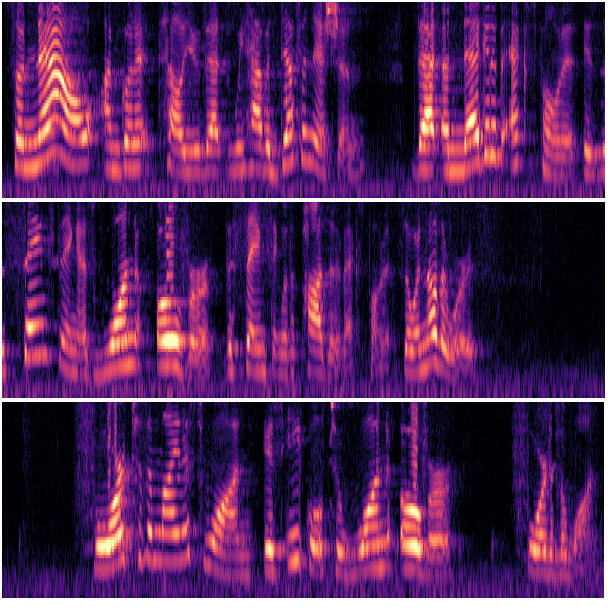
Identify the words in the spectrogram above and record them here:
So now I'm going to tell you that we have a definition that a negative exponent is the same thing as 1 over the same thing with a positive exponent. So in other words, 4 to the minus 1 is equal to 1 over 4 to the 1,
